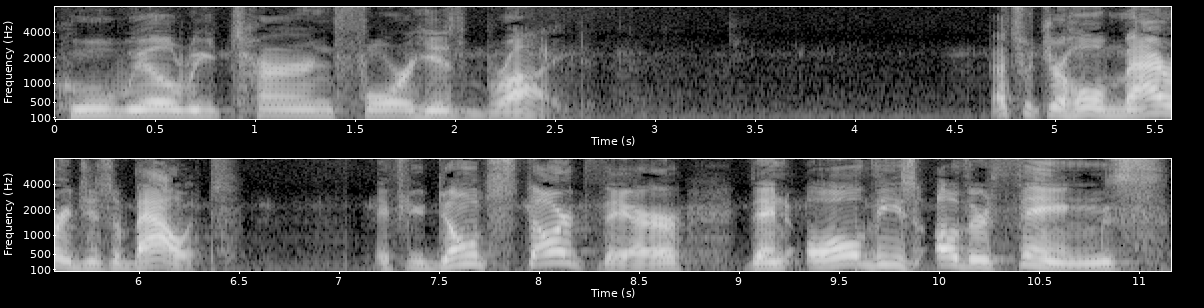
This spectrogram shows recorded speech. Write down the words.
who will return for his bride. That's what your whole marriage is about. If you don't start there, then all these other things,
